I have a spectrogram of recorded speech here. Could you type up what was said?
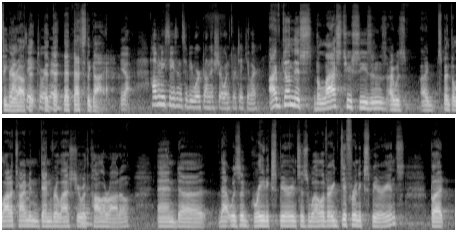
figure out that, that, that, that that's the guy. Yeah. How many seasons have you worked on this show in particular? I've done this the last two seasons. I was I spent a lot of time in Denver last year with Colorado, and uh, that was a great experience as well. A very different experience, but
